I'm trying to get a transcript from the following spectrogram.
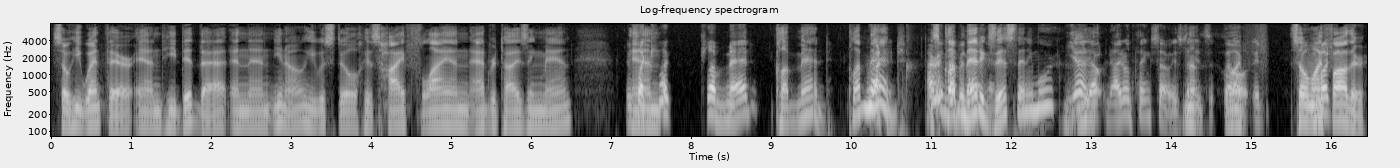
So he went there and he did that, and then you know he was still his high flying advertising man. It's like Club, Club Med. Club Med, Club Med. I Does Club Med that. exist anymore? Yeah, that, I don't think so. It's, No. it's Well, well, it, So my Much- father,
